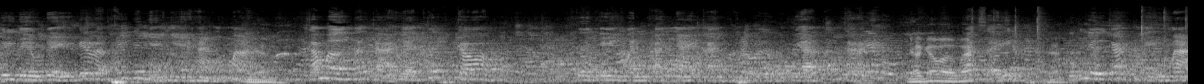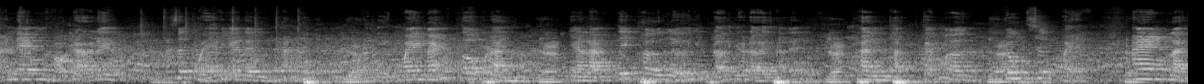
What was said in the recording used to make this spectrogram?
đi điều trị cái là thấy nó nhẹ nhẹ hẳn mà cảm ơn tất cả và chúc cho người truyền mình càng ngày càng được và tất cả các dạ cảm ơn bác bác sĩ cũng như các chị mà anh em hỗ trợ đi sức khỏe gia đình hạnh phúc Dạ. việc may mắn tốt lành Dạ. và làm tiếp hơn nữa giúp đỡ cho đời thế Dạ. thành thật cảm ơn Dạ. chúc sức khỏe Dạ. an lành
